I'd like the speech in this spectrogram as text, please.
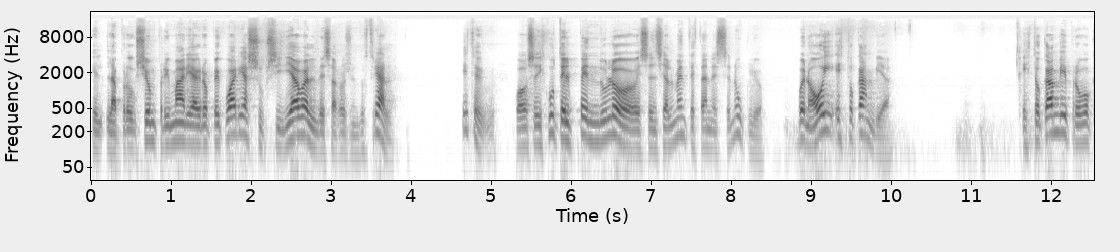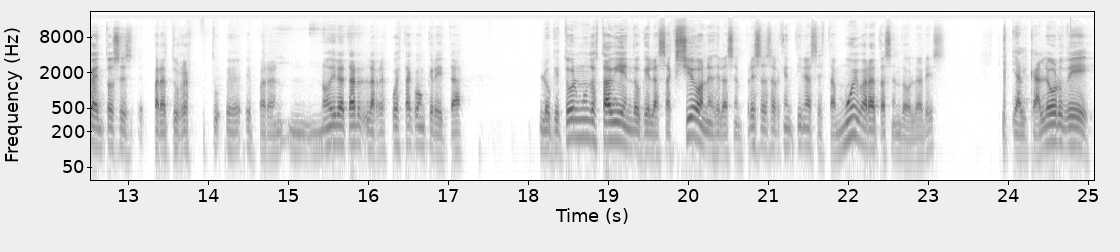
la producción primaria agropecuaria subsidiaba el desarrollo industrial. Este, cuando se discute el péndulo, esencialmente está en ese núcleo. Bueno, hoy esto cambia. Esto cambia y provoca entonces, para, eh, para no dilatar la respuesta concreta, lo que todo el mundo está viendo, que las acciones de las empresas argentinas están muy baratas en dólares y que al calor de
